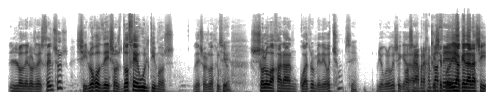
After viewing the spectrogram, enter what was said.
lo de los descensos, si luego de esos 12 últimos, de esos 12 Sí. últimos, solo bajaran 4 en vez de 8, Sí. Yo creo que se queda, O sea, por ejemplo, que se hacer- podría quedar así.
